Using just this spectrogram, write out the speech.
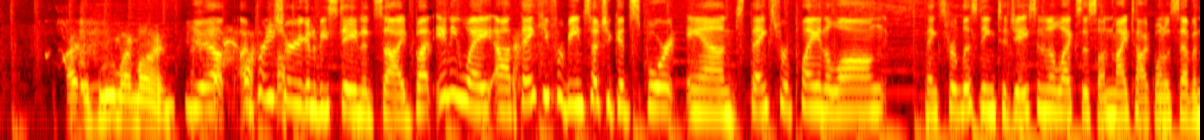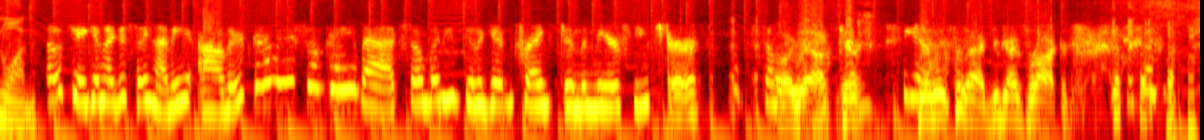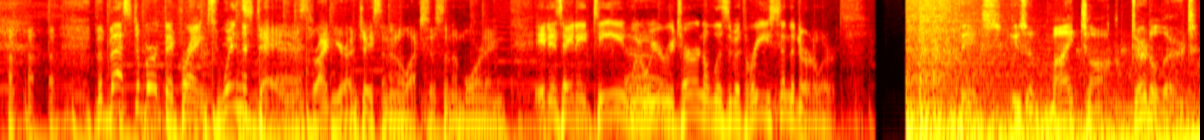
I, it blew my mind. Yeah, I'm pretty sure you're going to be staying inside. But anyway, uh, thank you for being such a good sport, and thanks for playing along. Thanks for listening to Jason and Alexis on My Talk 1071. Okay, can I just say, honey, uh, there's going to be some payback. Somebody's going to get pranked in the near future. Some Oh yeah, can't Yeah. can't wait for that. You guys rock. The best of birthday pranks Wednesdays, right here on Jason and Alexis in the morning. It is 818 when we return. Elizabeth Reese and the Dirt Alert. This is a My Talk Dirt Alert.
